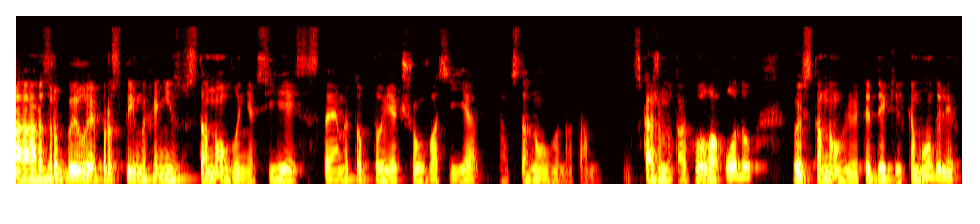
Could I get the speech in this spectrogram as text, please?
Розробили простий механізм встановлення всієї системи. Тобто, якщо у вас є встановлена там, скажімо так, гола оду, ви встановлюєте декілька модулів.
